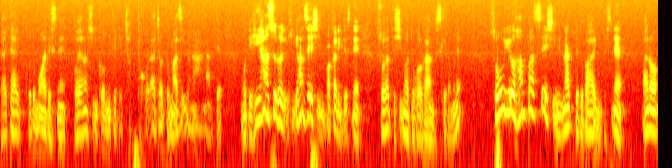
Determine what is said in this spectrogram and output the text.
大体子供はですね、親の信仰を見てて、ちょっとこれはちょっとまずいよな、なんて思って批判する、批判精神ばかりですね、育ってしまうところがあるんですけどもね、そういう反発精神になっている場合にですね、あの、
